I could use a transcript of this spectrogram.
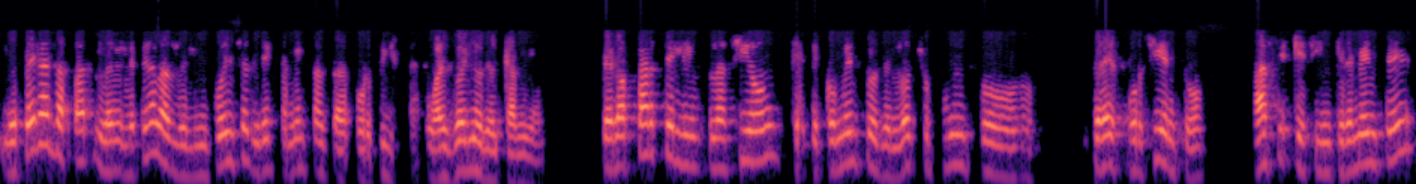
Le pegan la, le, le pega la delincuencia directamente al transportista o al dueño del camión. Pero aparte la inflación que te comento del 8.3%, hace que se incremente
